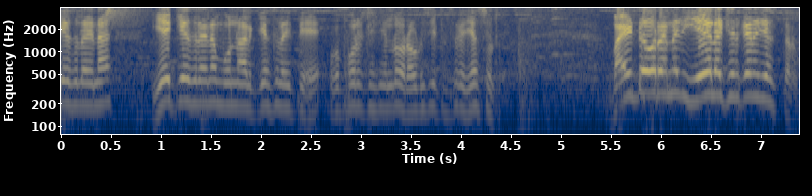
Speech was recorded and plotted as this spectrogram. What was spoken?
కేసులైనా ఏ కేసులైనా మూడు నాలుగు కేసులు అయితే ఒక పోలీస్ స్టేషన్లో రౌడీ షీటర్స్గా చేస్తుంటారు. బైండ్ ఓవర్ అనేది ఏ ఎలక్షన్కైనా చేస్తారు.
